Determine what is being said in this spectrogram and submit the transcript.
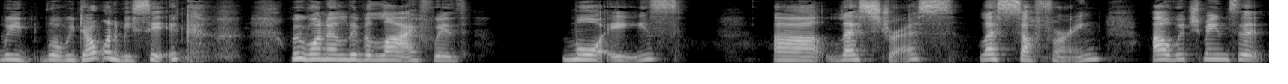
we well, we don't want to be sick. We want to live a life with more ease, uh, less stress, less suffering, uh, which means that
